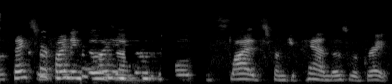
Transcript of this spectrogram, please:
Well, thanks for finding those um, old slides from Japan. Those were great.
